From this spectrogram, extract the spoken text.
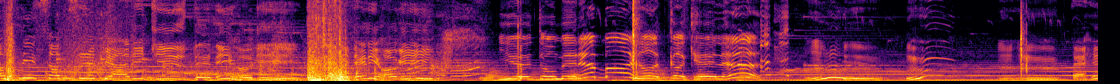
अपनी सबसे प्यारी चीज़ देनी होगी। देनी होगी। ये तो मेरे बाएँ हाथ का खेल है। हम्म, हम्म,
